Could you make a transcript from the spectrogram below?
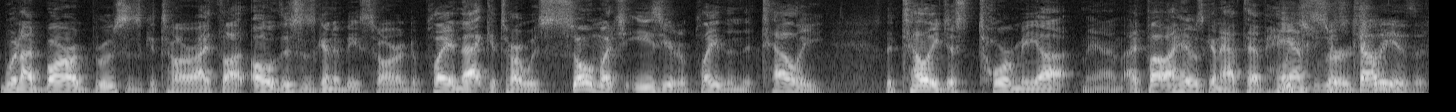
when I borrowed Bruce's guitar, I thought, oh, this is gonna be so hard to play, and that guitar was so much easier to play than the telly. The telly just tore me up, man. I thought I was gonna have to have hand Which, surgery. which telly is it?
